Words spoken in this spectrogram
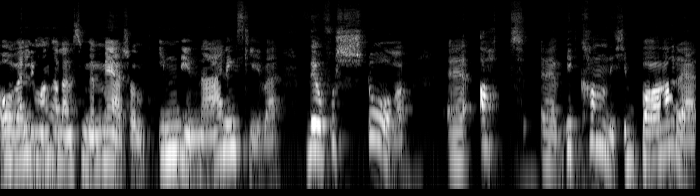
og veldig mange av dem som er mer sånn inne i næringslivet, det å forstå eh, at eh, vi kan ikke bare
